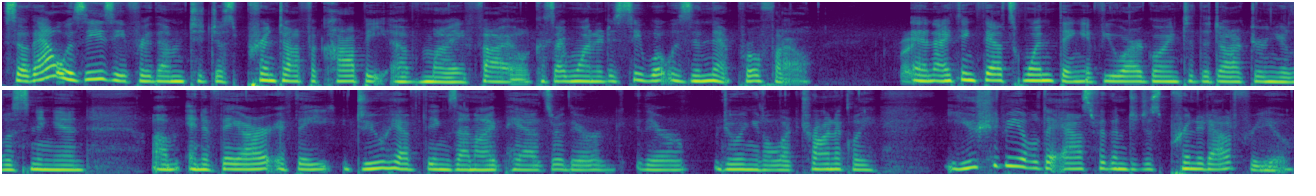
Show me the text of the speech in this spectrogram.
so that was easy for them to just print off a copy of my file because I wanted to see what was in that profile. Right. And I think that's one thing. If you are going to the doctor and you're listening in, um, and if they are, if they do have things on iPads or they're they're doing it electronically, you should be able to ask for them to just print it out for you,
